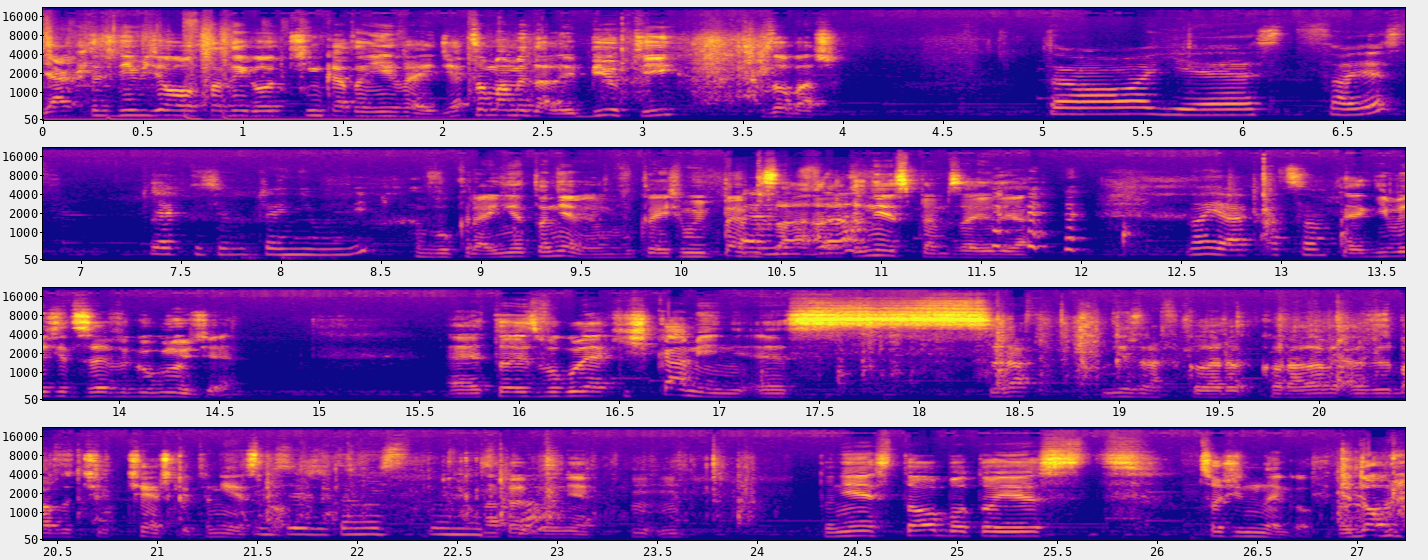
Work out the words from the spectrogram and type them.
Jak ktoś nie widział ostatniego odcinka, to nie wejdzie. Co mamy dalej? Beauty. Zobacz. To jest... Co jest? Jak to się w Ukrainie mówi? W Ukrainie to nie wiem, w Ukrainie się mówi pemza, Pemza. ale to nie jest pemza, Julia. No jak, a co? Jak nie wiecie, to sobie wygooglujcie. E, to jest w ogóle jakiś kamień e, z raf... nie z kolor- koralowej, ale to jest bardzo ciężkie, to nie jest to. Myślę, że to nie jest... Nie jest Na to? pewno nie. Mm-mm. To nie jest to, bo to jest coś innego. E, Dobra,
